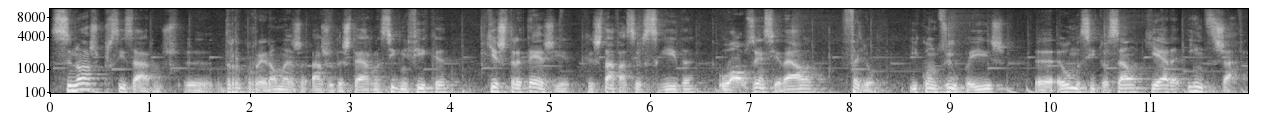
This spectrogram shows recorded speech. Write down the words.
Se nós precisarmos eh, de recorrer a uma ajuda externa, significa que a estratégia que estava a ser seguida, ou a ausência dela, falhou e conduziu o país eh, a uma situação que era indesejável.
